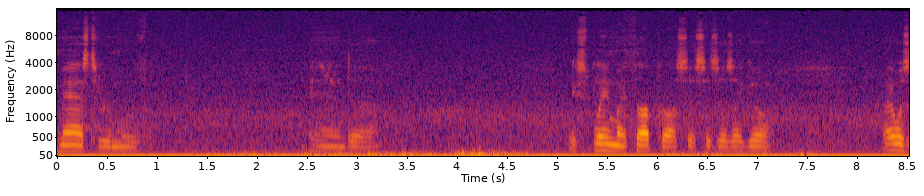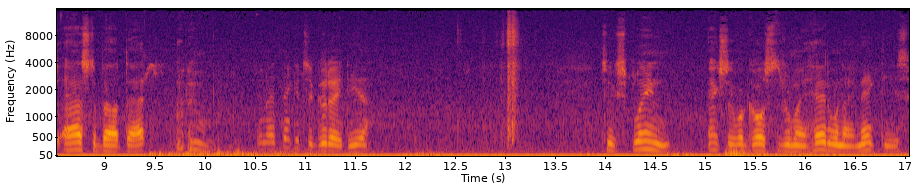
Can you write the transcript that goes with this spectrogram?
mass to remove. And uh, explain my thought processes as I go. I was asked about that, and I think it's a good idea to explain actually what goes through my head when I make these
